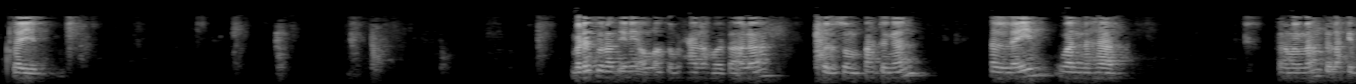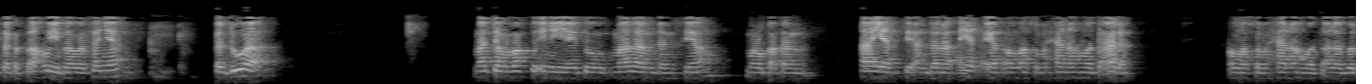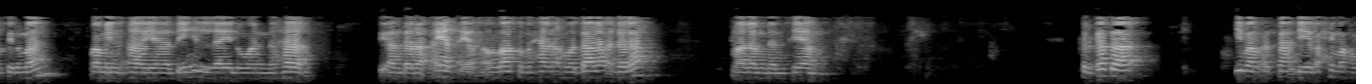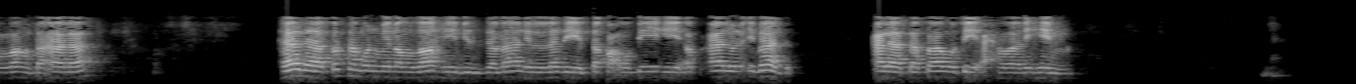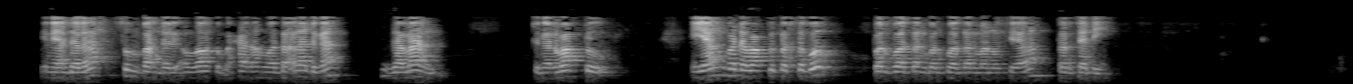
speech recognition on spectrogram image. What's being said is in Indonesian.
Baik. Pada surat ini Allah Subhanahu wa taala bersumpah dengan al-lail wan nahar. Karena memang telah kita ketahui bahwasanya kedua macam waktu ini yaitu malam dan siang merupakan ayat di antara ayat-ayat Allah Subhanahu wa taala Allah Subhanahu wa taala berfirman, "Wa min ayatihi al-lailu wan nahar." Di antara ayat-ayat Allah Subhanahu wa taala adalah malam dan siang. Berkata Imam As-Sa'di rahimahullah taala, "Hada qasamun min Allah biz-zaman alladhi taqa'u fihi af'alul ibad ala tafawuti ahwalihim." Ini adalah sumpah dari Allah Subhanahu wa taala dengan zaman, dengan waktu. Yang pada waktu tersebut perbuatan-perbuatan manusia terjadi.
